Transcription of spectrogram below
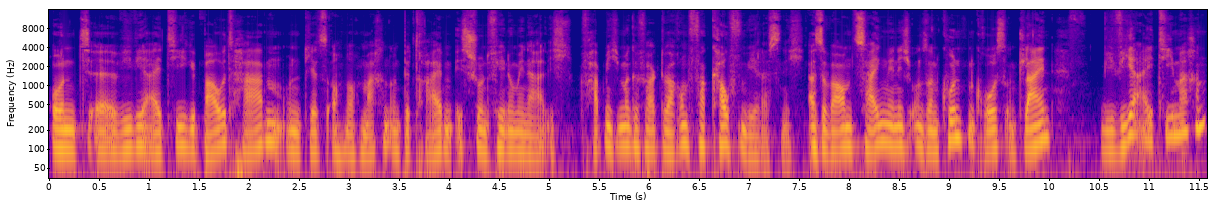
Und äh, wie wir IT gebaut haben und jetzt auch noch machen und betreiben, ist schon phänomenal. Ich habe mich immer gefragt, warum verkaufen wir das nicht? Also warum zeigen wir nicht unseren Kunden groß und klein, wie wir IT machen,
